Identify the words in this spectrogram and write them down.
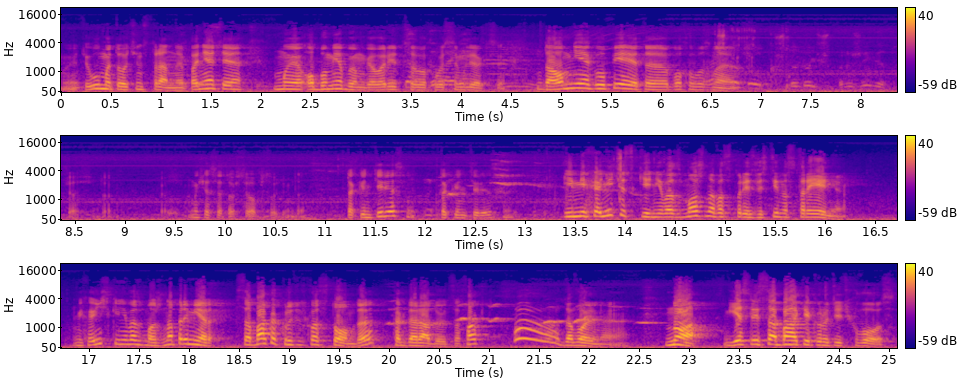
Понимаете, ум это очень странное понятие. Мы об уме будем говорить Так целых 8 говорят. лекций. Да, умнее, глупее это Бог его А знает. что толку, что дольше проживет? Сейчас, да. Мы сейчас это всё обсудим, да. Так интересно, так интересно. И механически невозможно воспроизвести настроение. Механически невозможно. Например, собака крутит хвостом, да, когда радуется. Факт? А, довольная. Но если собаке крутить хвост,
